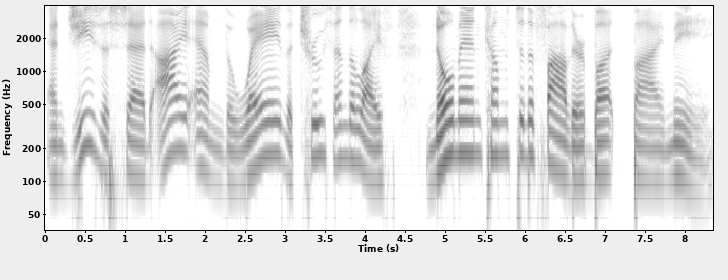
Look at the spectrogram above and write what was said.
And Jesus said, I am the way, the truth, and the life. No man comes to the Father but by me.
